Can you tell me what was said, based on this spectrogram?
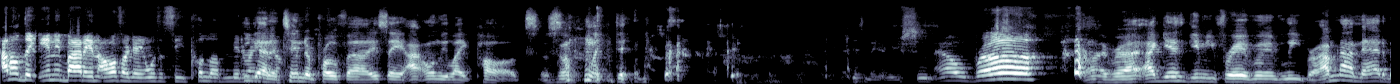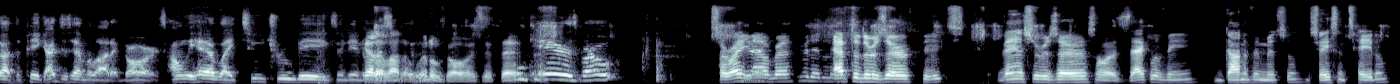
I don't think anybody in the All Star game wants to see pull up mid range. He got a Tinder profile. They say I only like pogs or something like that. this nigga be shooting out, bro. All right, bro. I, guess give me Fred Van VanVleet, bro. I'm not mad about the pick. I just have a lot of guards. I only have like two true bigs, and then you got a lot of little guards at that. Who cares, bro? So right yeah, now, bro, after the reserve picks, Vance reserves are Zach LaVine, Donovan Mitchell, Jayson Tatum,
